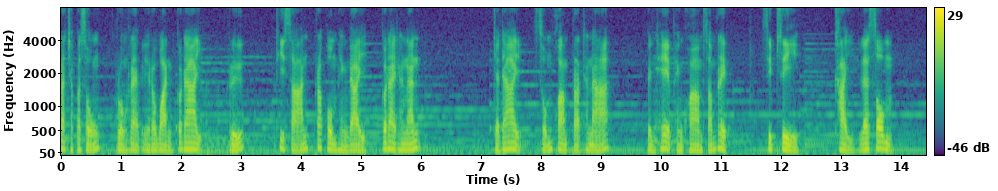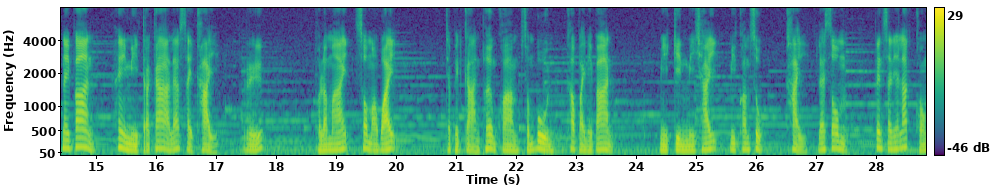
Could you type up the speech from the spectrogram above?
ราชประสงค์โรงแรมเอราวันก็ได้ หรือที่ศาลพระพรหมแห่งใดก็ได้ทั้งนั้น จะได้สมความปรารถนา เป็นเทพแห่งความสำเร็จ 14. ไข่และส้ม ในบ้านให้มีตะกร้าแล้วใส่ไข่ หรือ ผลไม้ส้มเอาไว้ จะเป็นการเพิ่มความสมบูรณ์เข้าไปในบ้าน มีกินมีใช้ มีความสุข ไข่และส้ม เป็นสัญลักษณ์ของ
